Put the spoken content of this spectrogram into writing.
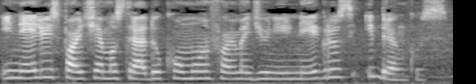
e nele o esporte é mostrado como uma forma de unir negros e brancos.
